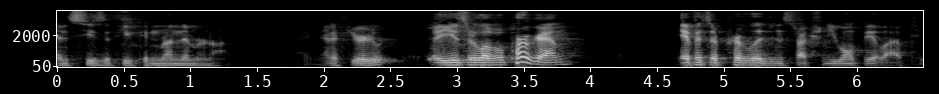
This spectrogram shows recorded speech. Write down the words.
and sees if you can run them or not. And if you're a user level program, if it's a privileged instruction, you won't be allowed to.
